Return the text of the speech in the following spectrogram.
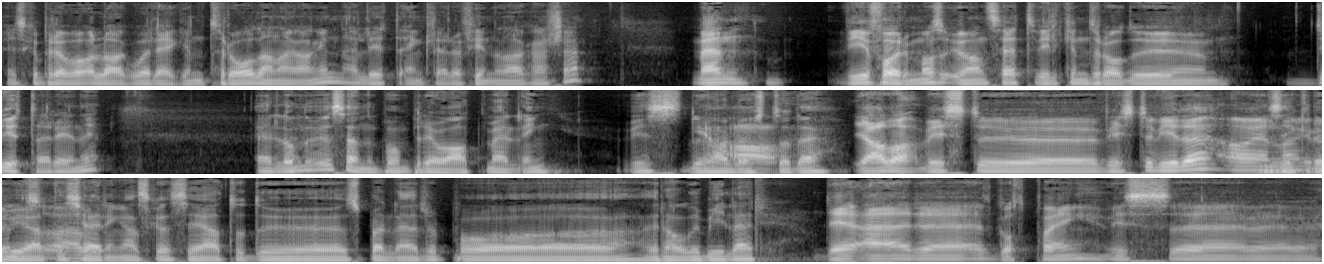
Vi skal prøve å lage vår egen tråd denne gangen. Det er litt enklere å finne da, kanskje. Men vi får med oss uansett hvilken tråd du dytter deg inn i. Eller om du vil sende på en privat melding, hvis du har Ja. lyst til det. Ja da, hvis du, hvis du vil det. Hvis ikke du vil at er kjerringa skal se at du spiller på rallybiler. det er eh, et godt poeng. Hvis, eh,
